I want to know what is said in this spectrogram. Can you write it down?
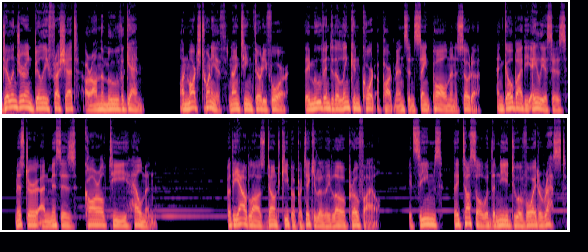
Dillinger and Billy Frechette are on the move again. On March 20th, 1934, they move into the Lincoln Court apartments in St. Paul, Minnesota, and go by the aliases Mr. and Mrs. Carl T. Hellman. But the outlaws don't keep a particularly low profile. It seems they tussle with the need to avoid arrest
